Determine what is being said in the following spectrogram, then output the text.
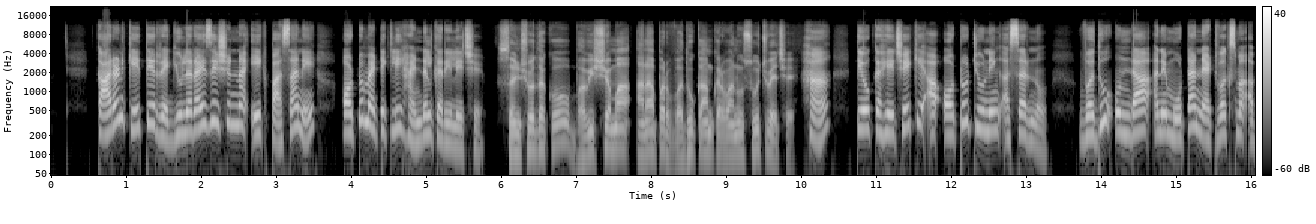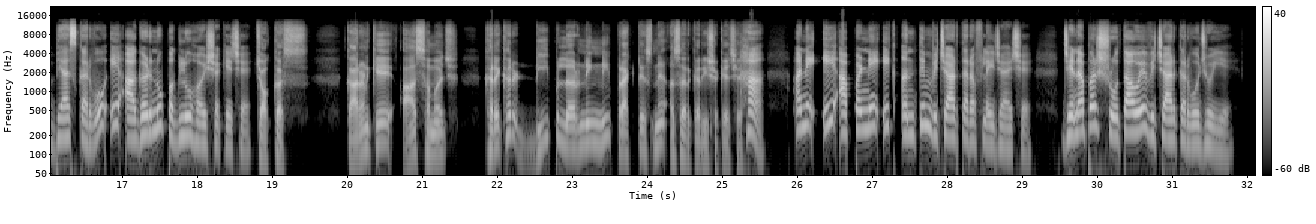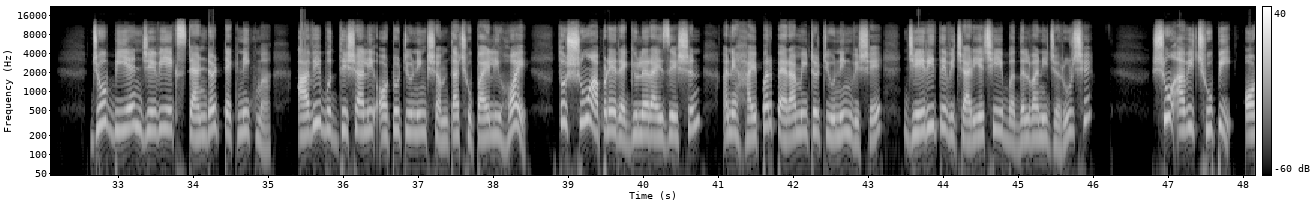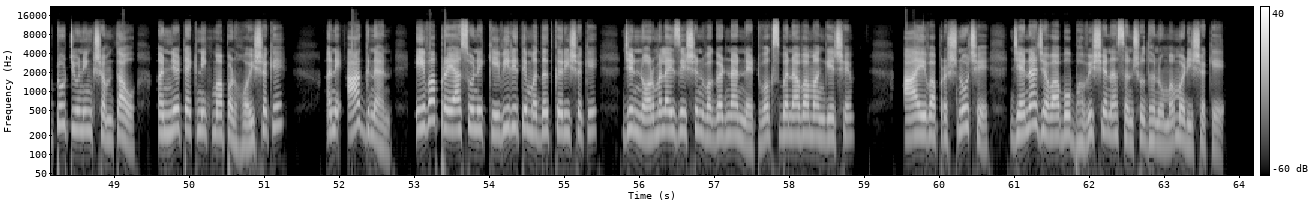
કારણ કે તે રેગ્યુલરાઇઝેશનના એક પાસાને ઓટોમેટિકલી હેન્ડલ કરી લે છે. સંશોધકો ભવિષ્યમાં આના પર વધુ કામ કરવાનું સૂચવે છે. હા તેઓ કહે છે કે આ ઓટો ટ્યુનિંગ અસરનો વધુ ઊંડા અને મોટા નેટવર્ક્સમાં અભ્યાસ કરવો એ આગળનું પગલું હોઈ શકે છે. ચોક્કસ. કારણ કે આ સમજ ખરેખર ડીપ લર્નિંગની પ્રેક્ટિસને અસર કરી શકે છે. હા, અને એ આપણને એક અંતિમ વિચાર તરફ લઈ જાય છે, જેના પર શ્રોતાઓએ વિચાર કરવો જોઈએ. જો બીએન જેવી એક સ્ટેન્ડર્ડ ટેકનિકમાં આવી બુદ્ધિશાળી ઓટો ટ્યુનિંગ ક્ષમતા છુપાયેલી હોય, તો શું આપણે રેગ્યુલરાઇઝેશન અને હાઇપર પેરામીટર ટ્યુનિંગ વિશે જે રીતે વિચારીએ છીએ એ બદલવાની જરૂર છે? શું આવી છુપી ઓટો ટ્યુનિંગ ક્ષમતાઓ અન્ય ટેકનિકમાં પણ હોઈ શકે? અને આ જ્ઞાન એવા પ્રયાસોને કેવી રીતે મદદ કરી શકે જે નોર્મલાઇઝેશન વગરના નેટવર્ક્સ બનાવવા માંગે છે? આ એવા પ્રશ્નો છે જેના જવાબો ભવિષ્યના સંશોધનોમાં મળી શકે.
